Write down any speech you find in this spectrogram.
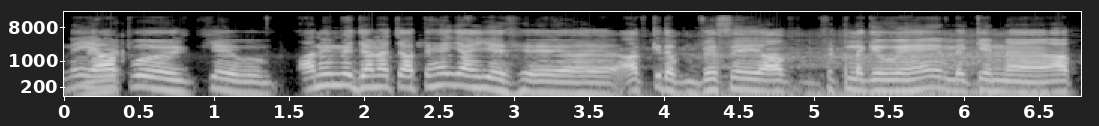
नहीं आप क्या आर्मी में जाना चाहते हैं या ये आपकी तो वैसे आप फिट लगे हुए हैं लेकिन आप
